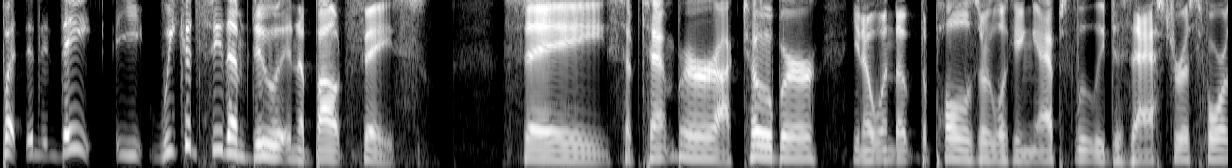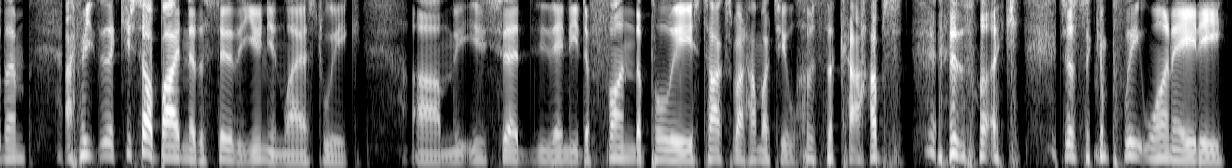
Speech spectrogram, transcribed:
but they, we could see them do an about face say September, October, you know, when the, the polls are looking absolutely disastrous for them. I mean, like you saw Biden at the State of the Union last week. Um, he said they need to fund the police, talks about how much he loves the cops. it's like just a complete 180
